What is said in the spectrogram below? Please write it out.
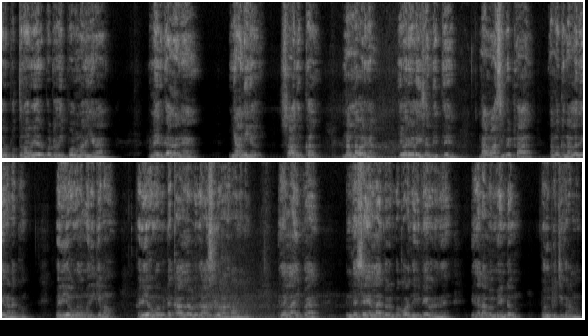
ஒரு புத்துணர்வு ஏற்பட்டதைப் போல் உணர்கிறார். பின்ன இருக்காதாங்க ஞானிகள் சாதுக்கள் நல்லவர்கள். இவர்களை சந்தித்து நாம் ஆசி பெற்றால் நமக்கு நல்லதே நடக்கும். பெரியவங்களை மதிக்கணும். பெரியவங்கக்கிட்ட காலில் விழுந்து ஆசீர்வாதம் வாங்கணும். இதெல்லாம் இப்போ இந்த செயல்லாம் இப்போ ரொம்ப குறைஞ்சிக்கிட்டே வருது. இதை நம்ம மீண்டும் புதுப்பிச்சுக்கிறணும்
